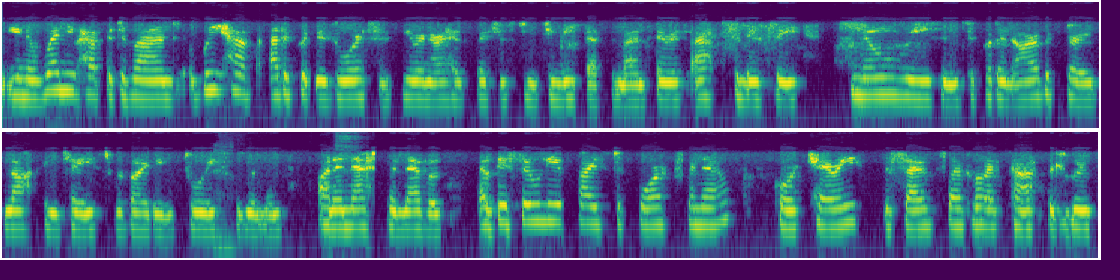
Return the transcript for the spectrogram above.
you know, when you have the demand, we have adequate resources here in our healthcare system to meet that demand. There is absolutely no reason to put an arbitrary block in place providing choice to women on a national level. Now, this only applies to Cork for now, Cork Kerry, the South South West Hospital Group,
